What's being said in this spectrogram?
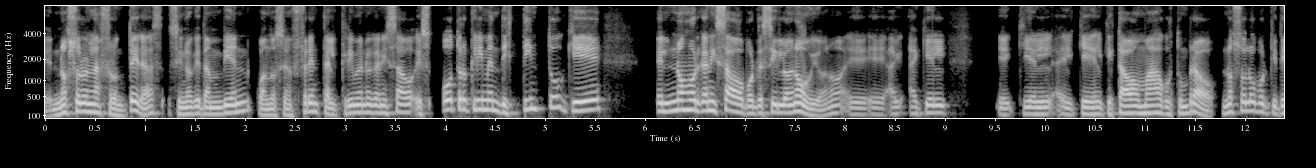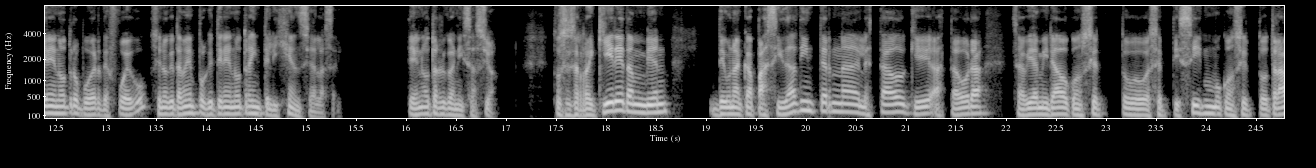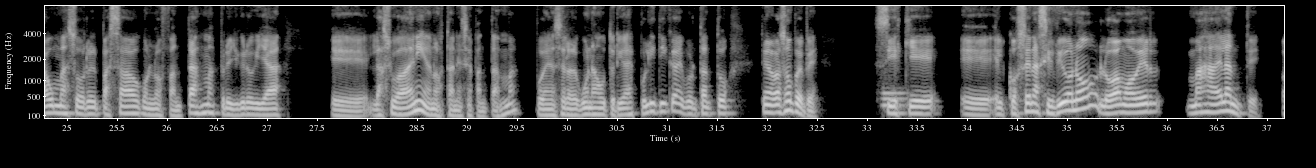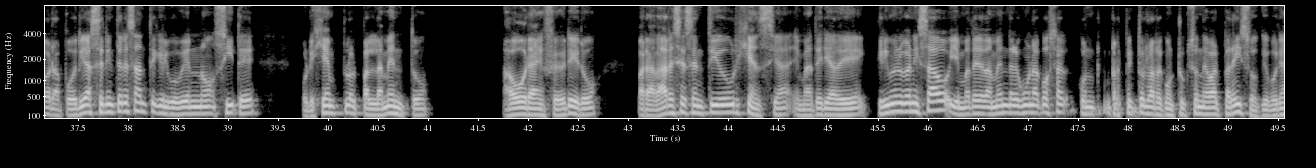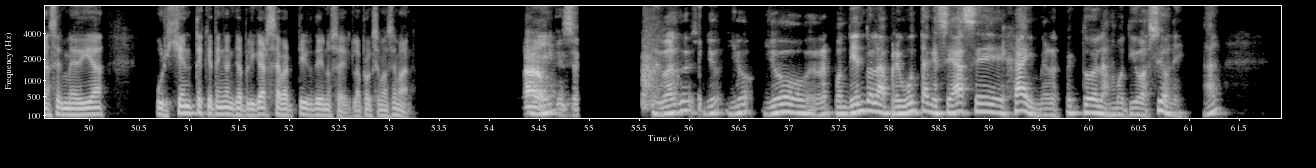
no solo en las fronteras, sino que también cuando se enfrenta al crimen organizado es otro crimen distinto que el no organizado, por decirlo en obvio, ¿no? Eh, eh, aquel eh, que el, que el que estábamos más acostumbrados, no solo porque tienen otro poder de fuego, sino que también porque tienen otra inteligencia al hacerlo, tienen otra organización. Entonces se requiere también de una capacidad interna del Estado que hasta ahora se había mirado con cierto escepticismo, con cierto trauma sobre el pasado, con los fantasmas, pero yo creo que ya la ciudadanía no está en ese fantasma, pueden ser algunas autoridades políticas y por tanto, tiene razón Pepe, si es que eh, el COSENA sirvió o no, lo vamos a ver más adelante. Ahora, podría ser interesante que el gobierno cite, por ejemplo, al Parlamento, ahora en febrero, para dar ese sentido de urgencia en materia de crimen organizado y en materia también de alguna cosa con respecto a la reconstrucción de Valparaíso, que podrían ser medidas urgentes que tengan que aplicarse a partir de, no sé, la próxima semana. Claro, Eduardo, yo, yo, yo respondiendo a la pregunta que se hace Jaime respecto de las motivaciones, ¿ah?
